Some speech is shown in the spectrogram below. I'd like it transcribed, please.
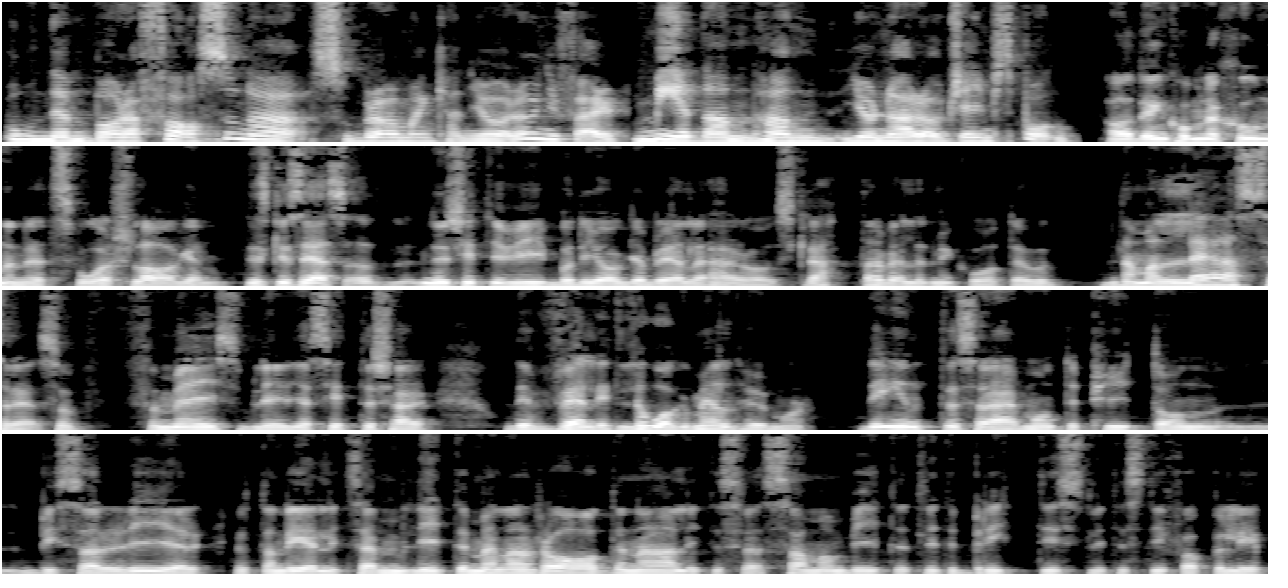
onämnbara faserna så bra man kan göra ungefär. Medan han gör narr av James Bond. Ja, den kombinationen är rätt svårslagen. Det ska sägas, att nu sitter vi, både jag och Gabriella här och skrattar väldigt mycket åt det. Och när man läser det så för mig så blir jag sitter så här, och det är väldigt lågmäld humor. Det är inte så här Monty Python bisarrerier utan det är lite, så här, lite mellan raderna, lite så här sammanbitet, lite brittiskt, lite stiff upper lip.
